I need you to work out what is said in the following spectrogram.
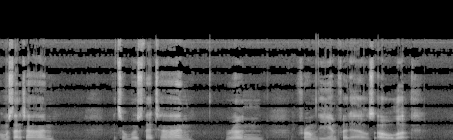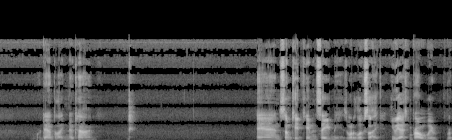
Almost out of time. It's almost that time. Run from the infidels. Oh, look. We're down to like no time. And some kid came and saved me, is what it looks like. You guys can probably re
